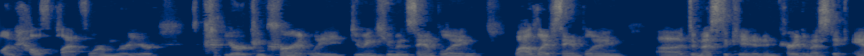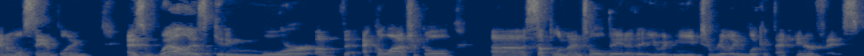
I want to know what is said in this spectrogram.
one health platform where you're you're concurrently doing human sampling, wildlife sampling, uh, domesticated and peri-domestic animal sampling, as well as getting more of the ecological uh, supplemental data that you would need to really look at that interface.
